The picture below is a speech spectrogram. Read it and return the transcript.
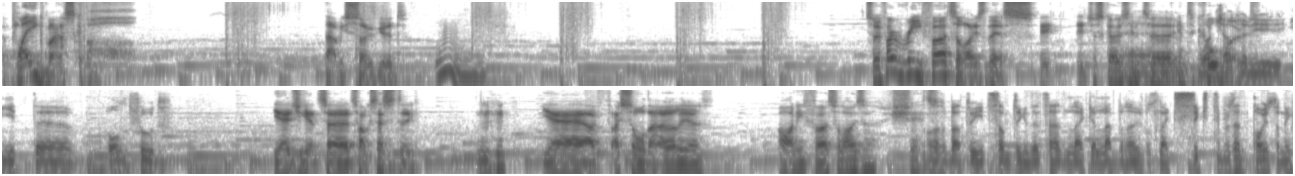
A plague mask. Oh. That'd be so good. So if I re-fertilize this, it, it just goes into Uh, into cool Watch out mode. when you eat the old food. Yeah, did you get uh, toxicity? Mm-hmm. Yeah, I, I saw that earlier. Oh, I need fertilizer? Shit. I was about to eat something that had like 11 and it was like 60% poisoning.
